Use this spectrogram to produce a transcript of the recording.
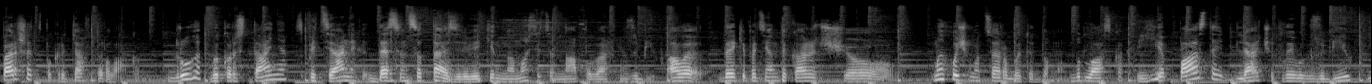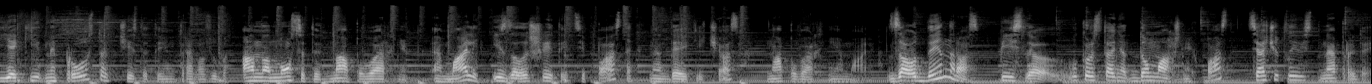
перше це покриття вторлаком. Друге використання спеціальних десенситайзерів, які наносяться на поверхню зубів. Але деякі пацієнти кажуть, що ми хочемо це робити вдома. Будь ласка, є пасти для чутливих зубів, які не просто чистити їм треба зуби, а наносити на поверхню емалі і залишити ці пасти на деякий час на поверхні емалі. За один раз після використання домашніх паст ця чутливість не пройде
